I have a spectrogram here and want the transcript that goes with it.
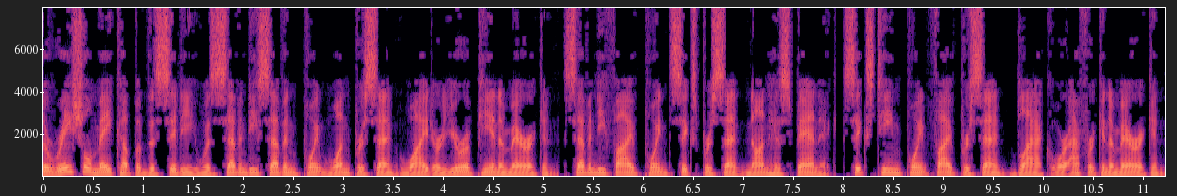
The racial makeup of the city was 77.1% white or European American, 75.6% non-Hispanic, 16.5% black or African American,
